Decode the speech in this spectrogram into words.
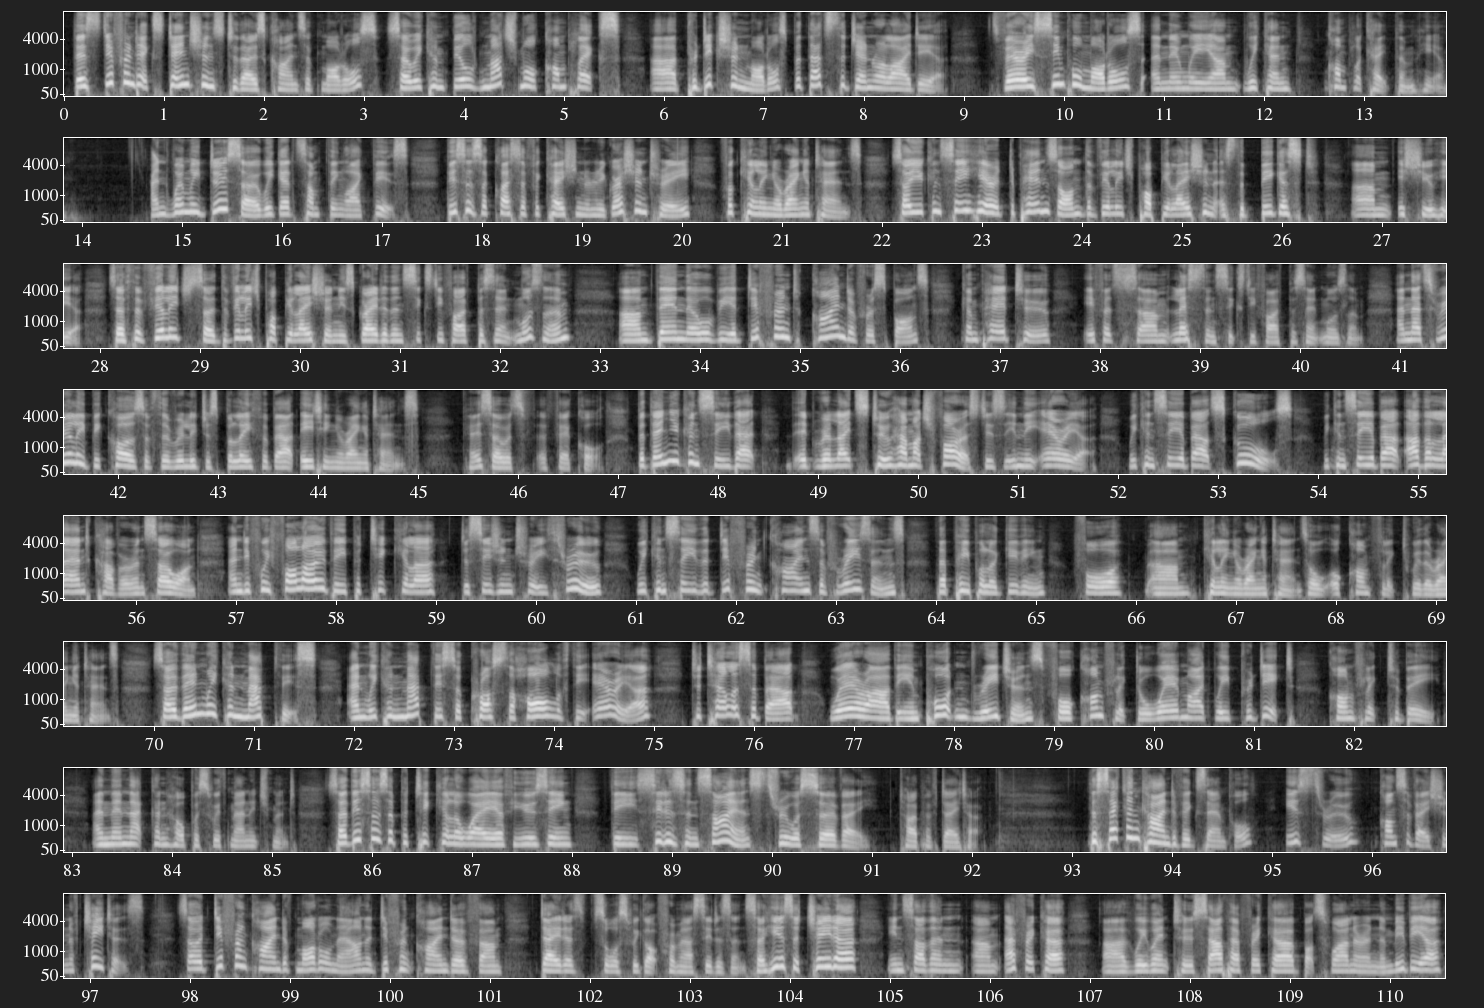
There's different extensions to those kinds of models, so we can build much more complex uh, prediction models, but that's the general idea. It's very simple models, and then we, um, we can complicate them here. And when we do so, we get something like this. This is a classification and regression tree for killing orangutans. So you can see here it depends on the village population as the biggest um, issue here. So if the village, so the village population is greater than 65% Muslim, um, then there will be a different kind of response compared to if it's um, less than 65% Muslim. And that's really because of the religious belief about eating orangutans. Okay, so it's a fair call. But then you can see that it relates to how much forest is in the area. We can see about schools. We can see about other land cover and so on. And if we follow the particular decision tree through, we can see the different kinds of reasons that people are giving for um, killing orangutans or, or, conflict with orangutans. So then we can map this, and we can map this across the whole of the area to tell us about where are the important regions for conflict or where might we predict conflict to be. And then that can help us with management. So this is a particular way of using the citizen science through a survey type of data. The second kind of example is through conservation of cheetahs. So a different kind of model now and a different kind of um, data source we got from our citizens. So here's a cheetah in southern um, Africa. Uh, we went to South Africa, Botswana, and Namibia.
